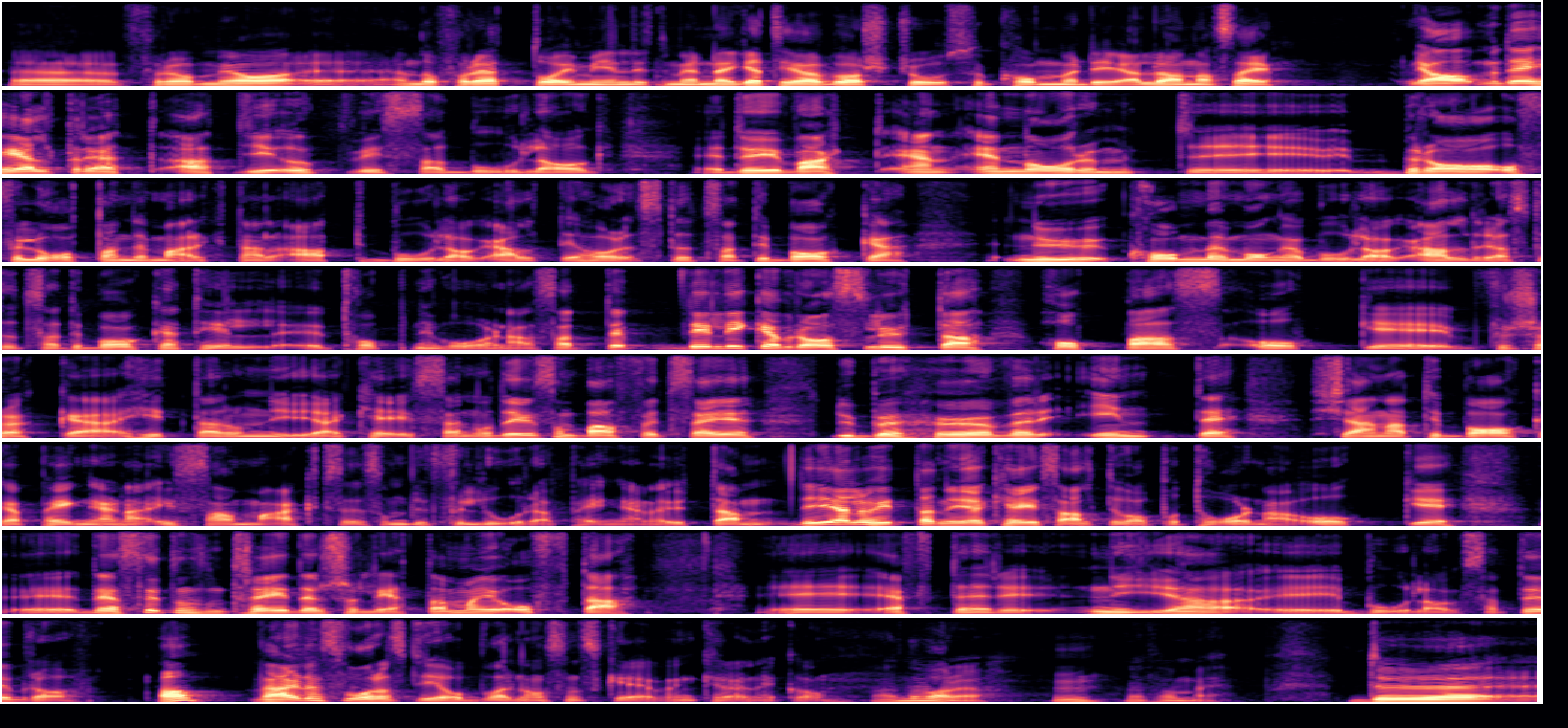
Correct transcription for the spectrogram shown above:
Eh, för om jag eh, ändå får rätt då i min lite mer negativa börstro så kommer det löna sig. Ja, men det är helt rätt att ge upp vissa bolag. Det har ju varit en enormt eh, bra och förlåtande marknad att bolag alltid har studsat tillbaka. Nu kommer många bolag aldrig att studsa tillbaka till eh, toppnivåerna, så det, det, är lika bra att sluta hoppas och eh, försöka hitta de nya casen. Och det är som Buffett säger, du behöver inte tjäna tillbaka pengarna i samma aktie som du förlorar pengarna, utan det gäller att hitta nya case, alltid vara på tårna. Och eh, eh, dessutom som trader så letar man ju ofta eh, efter nya eh, bolag, så det är bra. Ja. Världens svåraste jobb var någon som skrev en krönika om. Ja, det var det. Mm. det var med. Du, eh,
